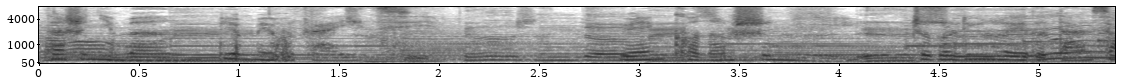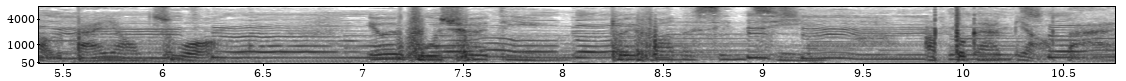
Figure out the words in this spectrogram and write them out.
但是你们并没有在一起，原因可能是你这个另类的胆小的白羊座。因为不确定对方的心情而不敢表白。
